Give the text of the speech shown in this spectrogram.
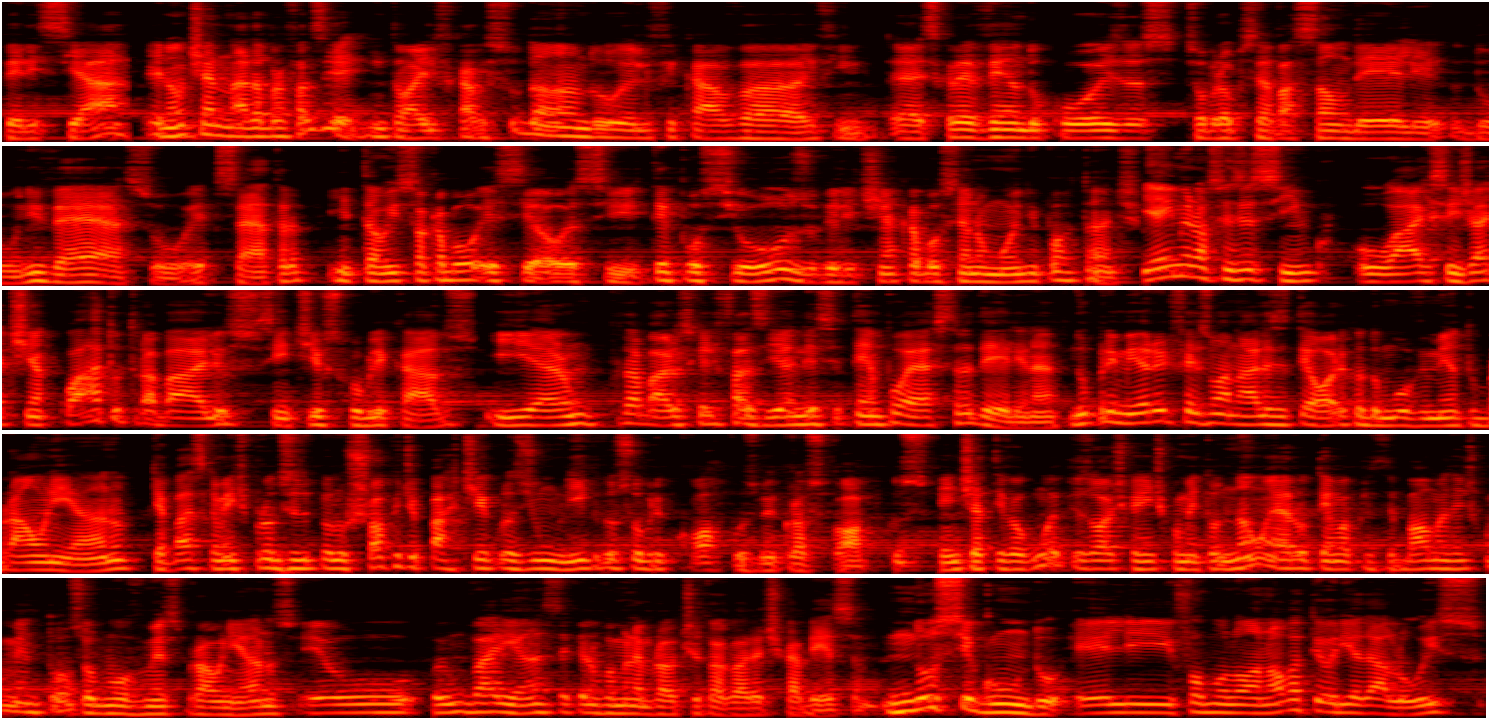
periciar, ele não tinha nada para fazer. Então aí ele ficava estudando, ele ficava, enfim, é, escrevendo coisas sobre a observação dele do universo, etc. Então isso acabou, esse, esse tempo ocioso que ele tinha acabou sendo muito importante. E aí, em 1905, o Einstein já tinha quatro trabalhos científicos publicados e eram trabalhos que ele fazia nesse tempo extra dele, né? No primeiro, ele fez uma análise teórica do movimento browniano, que é basicamente produzido pelo choque de partículas de um líquido sobre corpos microscópicos. A gente já teve algum episódio episódio que a gente comentou, não era o tema principal, mas a gente comentou sobre movimentos brownianos. Eu foi um variância que eu não vou me lembrar o título agora de cabeça. No segundo, ele formulou uma nova teoria da luz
